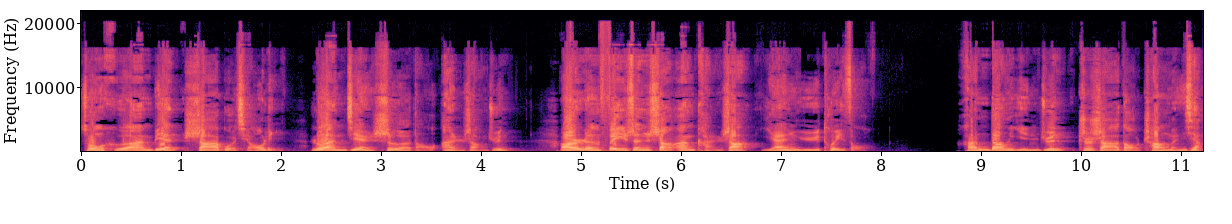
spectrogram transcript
从河岸边杀过桥里，乱箭射倒岸上军。二人飞身上岸砍杀，严于退走。韩当引军直杀到昌门下，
